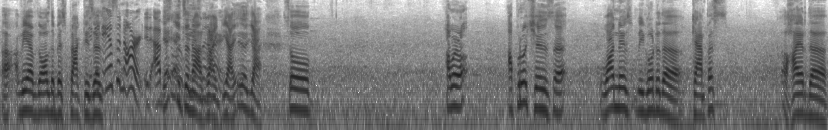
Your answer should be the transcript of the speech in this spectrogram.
Uh, we have all the best practices. And it is an art, it absolutely yeah, it's an art, an right, art. yeah, yeah. So, our approach is, uh, one is we go to the campus, uh, hire the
